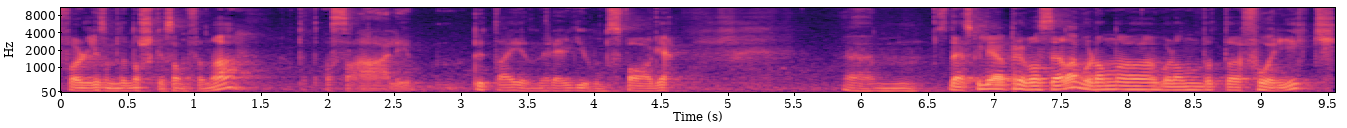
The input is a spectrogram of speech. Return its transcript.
for liksom det norske samfunnet. Dette var særlig putta inn i religionsfaget. Um, så det skulle jeg prøve å se, da, hvordan, hvordan dette foregikk.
